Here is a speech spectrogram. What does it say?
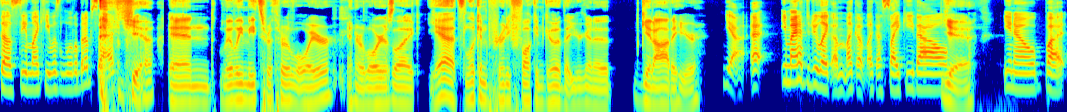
Does seem like he was a little bit obsessed. Yeah. And Lily meets with her lawyer, and her lawyer's like, Yeah, it's looking pretty fucking good that you're going to get out of here. yeah, uh, you might have to do like a like a like a psych eval. Yeah. you know, but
